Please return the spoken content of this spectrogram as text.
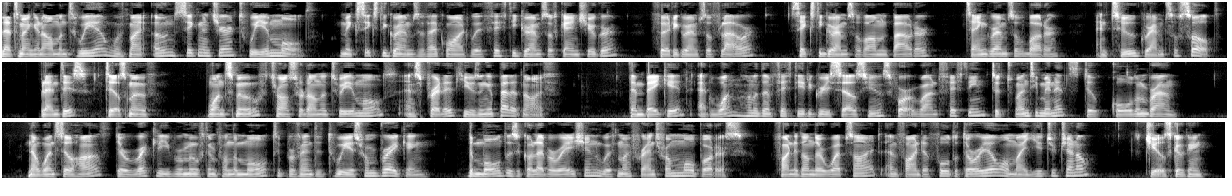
Let's make an almond tuile with my own signature tuile mold. Mix 60 grams of egg white with 50 grams of cane sugar, 30 grams of flour, 60 grams of almond powder, 10 grams of butter and 2 grams of salt. Blend this till smooth. Once smooth, transfer it on the tuile mold and spread it using a palette knife. Then bake it at 150 degrees Celsius for around 15 to 20 minutes till golden brown. Now when still hot, directly remove them from the mold to prevent the tuiles from breaking. The mold is a collaboration with my friends from Mold Brothers. Find it on their website and find a full tutorial on my YouTube channel, Jules Cooking.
